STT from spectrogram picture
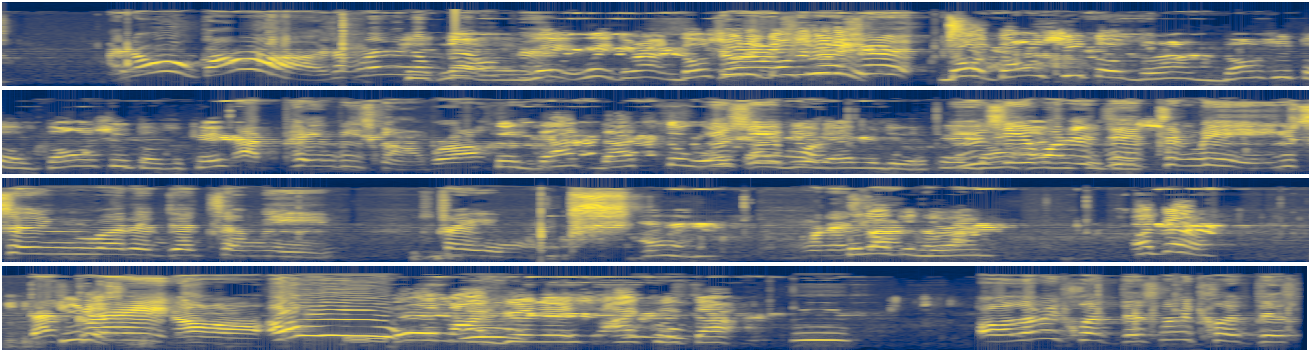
I know, gosh, I'm letting him No, get open. wait, wait, Durant. Don't shoot Durant, it. Don't shoot shoot it, it. No, don't shoot those, Durant. Don't shoot those. Don't shoot those. Okay? That pain beast gone, bro. Because that that's the worst idea what- to ever do. Okay? You don't see what it did those. to me. You see what it did to me. Straight. I have. When it started open, Durant. Right there. That's Shoot great. Oh, oh. Oh my goodness! I clicked that. Oh, let me clip this. Let me clip this.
